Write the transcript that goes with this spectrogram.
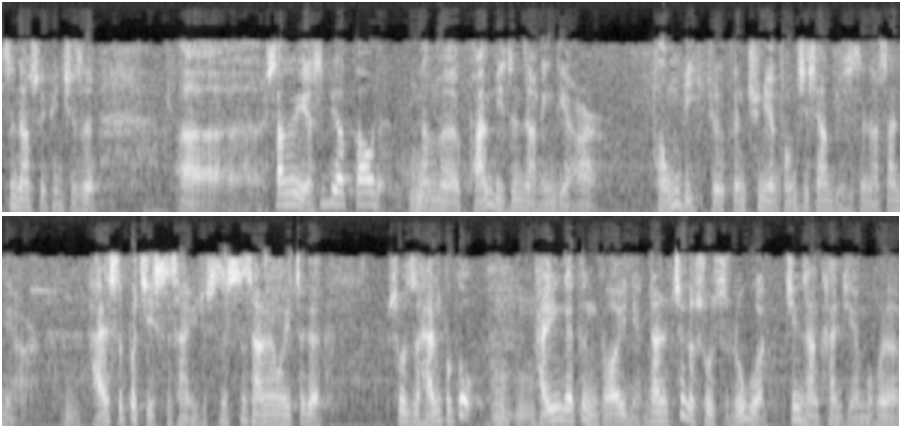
增长水平其实。呃，上个月也是比较高的，那么环比增长零点二，同比就是跟去年同期相比是增长三点二，还是不及市场预期。是市场认为这个数字还是不够，嗯嗯，还应该更高一点。但是这个数字如果经常看节目或者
